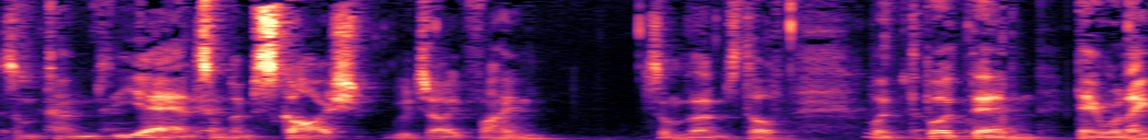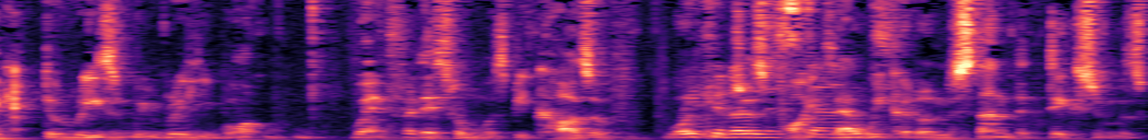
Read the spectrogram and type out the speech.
sometimes, yeah, and sometimes Scottish, which I find sometimes tough. But but then they were like the reason we really want, went for this one was because of what you just understand. pointed out. We could understand the diction was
